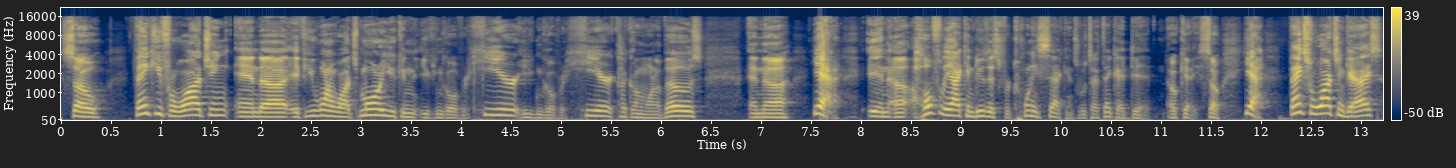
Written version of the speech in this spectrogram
So thank you for watching. And uh, if you want to watch more, you can you can go over here. You can go over here. Click on one of those. And uh, yeah, in uh, hopefully I can do this for 20 seconds, which I think I did. Okay, so yeah, thanks for watching, guys.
